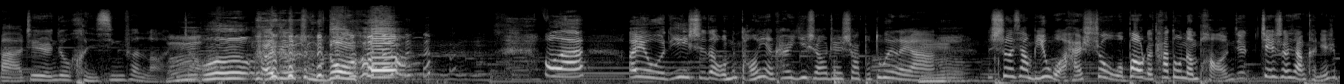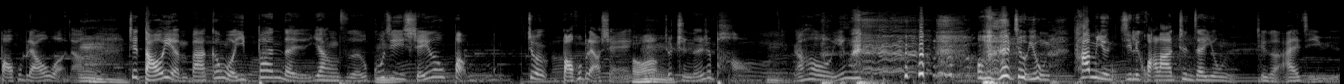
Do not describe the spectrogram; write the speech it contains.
吧，这人就很兴奋了，你知道吗？嗯，还挺主动哈。后来，哎呦，我意识到我们导演开始意识到这事儿不对了呀。嗯摄像比我还瘦，我抱着他都能跑，你这这摄像肯定是保护不了我的。嗯这导演吧，跟我一般的样子，估计谁都保，就是保护不了谁，哦就只能是跑。嗯然后因为 我们就用他们用叽里呱啦正在用这个埃及语、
